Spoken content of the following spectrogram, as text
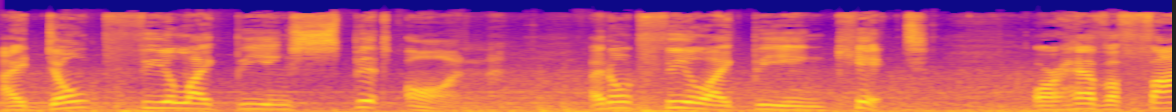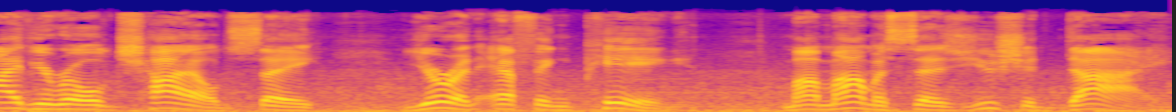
I don't feel like being spit on. I don't feel like being kicked or have a five year old child say, You're an effing pig. My mama says you should die.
